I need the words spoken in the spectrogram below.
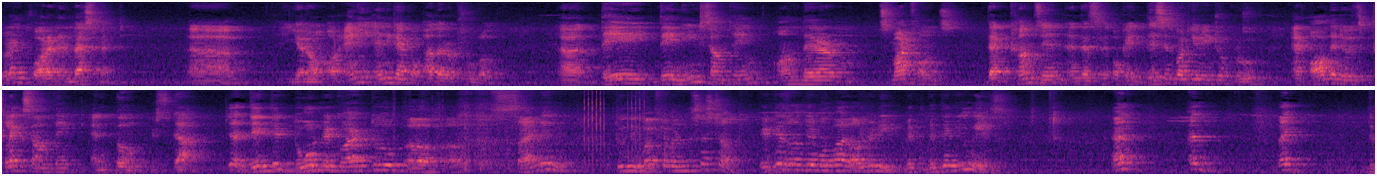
Right. for an investment, um, you know, or any, any type of other approval. Uh, they, they need something on their smartphones that comes in and they say, okay, this is what you need to approve, and all they do is click something and boom, it's done. Yeah, they, they don't require to uh, uh, sign in to the workflow management system. It is on their mobile already with, with their emails. And, and like the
